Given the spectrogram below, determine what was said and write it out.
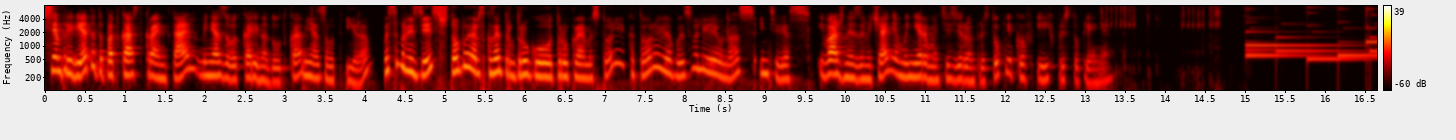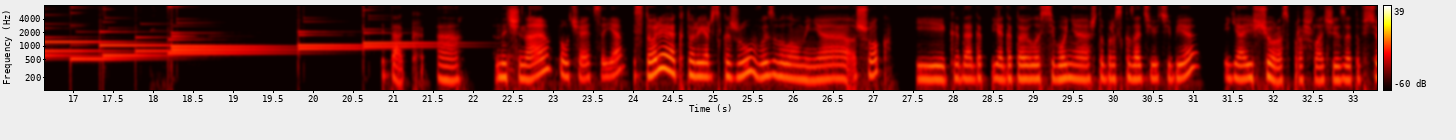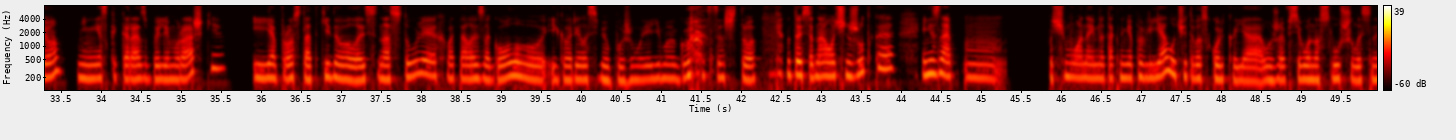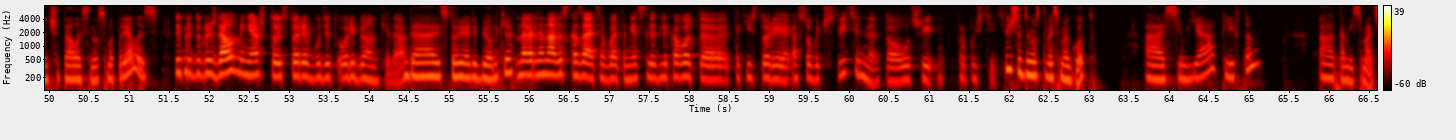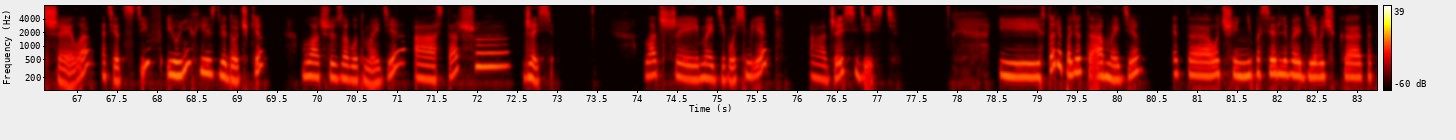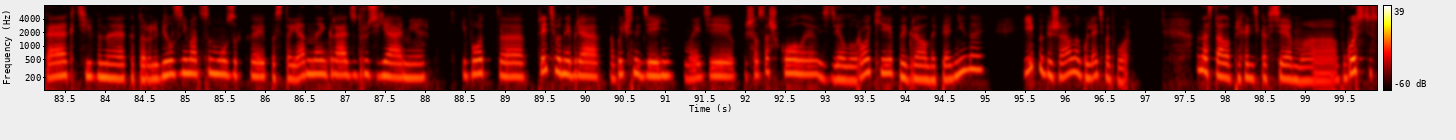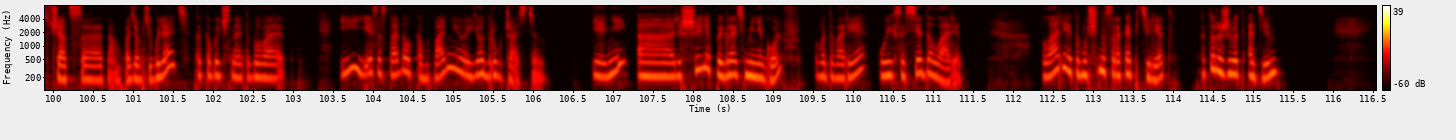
Всем привет, это подкаст Crime Time. Меня зовут Карина Дудка. Меня зовут Ира. Мы собрались здесь, чтобы рассказать друг другу true crime истории, которые вызвали у нас интерес. И важное замечание, мы не романтизируем преступников и их преступления. Итак, а, начинаю, получается, я. История, которую я расскажу, вызвала у меня шок, и когда я готовилась сегодня, чтобы рассказать ее тебе, я еще раз прошла через это все. Мне несколько раз были мурашки, и я просто откидывалась на стуле, хваталась за голову и говорила себе, боже мой, я не могу, за что. Ну, то есть она очень жуткая. Я не знаю, почему она именно так на меня повлияла, учитывая, сколько я уже всего наслушалась, начиталась, насмотрелась. Ты предупреждала меня, что история будет о ребенке, да? Да, история о ребенке. Наверное, надо сказать об этом. Если для кого-то такие истории особо чувствительны, то лучше пропустить. 1998 год. А, семья Клифтон. А, там есть мать Шейла, отец Стив, и у них есть две дочки. Младшую зовут Мэдди, а старшую Джесси. Младшей Мэдди 8 лет, а Джесси 10. И история пойдет о Мэдди. Это очень непоседливая девочка, такая активная, которая любила заниматься музыкой, постоянно играть с друзьями. И вот 3 э, ноября, обычный день, Мэдди пришла со школы, сделала уроки, поиграла на пианино и побежала гулять во двор. Она стала приходить ко всем э, в гости, стучаться, там, пойдемте гулять, как обычно это бывает — и ей составил компанию ее друг Джастин. И они э, решили поиграть в мини-гольф во дворе у их соседа Ларри. Ларри — это мужчина 45 лет, который живет один,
